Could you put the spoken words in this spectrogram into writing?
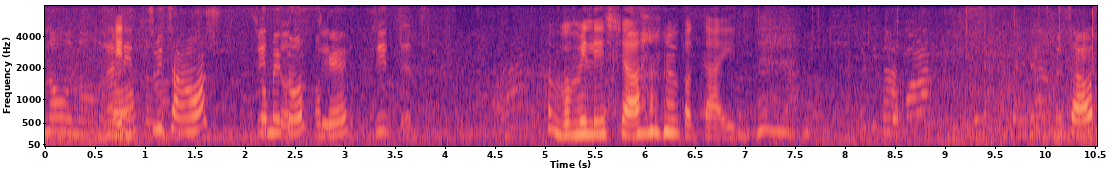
No, no. no. Sweet sauce? Sweet tomato? Oke. Okay. Sweet. Bumili siya pagkain. Sweet sauce?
